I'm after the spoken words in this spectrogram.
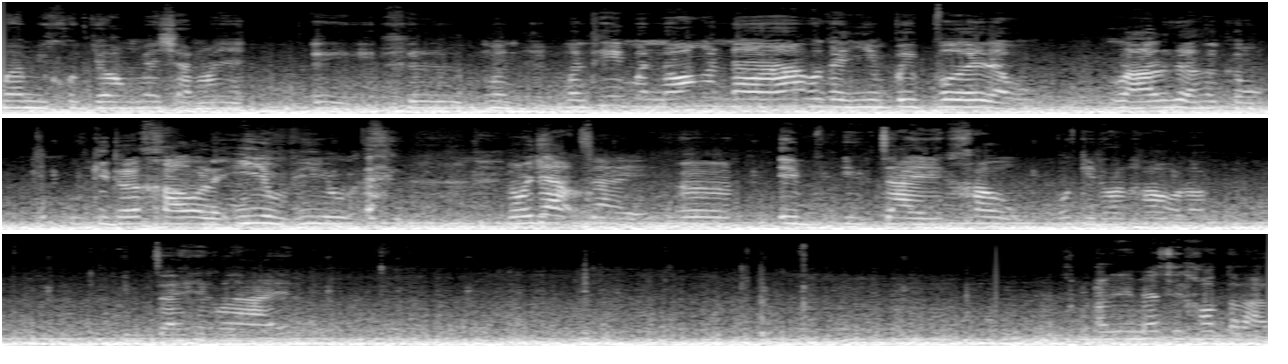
เมื่อมีคนย่องแม่ฉันว่าเอ้คือเหมันเหมันที่มันน้องกันนะมันก็ยิ้มเปรยๆแต่ว้าวเรื่อเขาก็กินเท่าเข้าอะไรอิ่มอิ่มหนูอยากใจ เอออิ่มอิ่มใจเข้าว่ากินทอดเข้าเนาะอิ่มใจแห้งร้ายอันนี้แม่ที่เข้าตลาด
